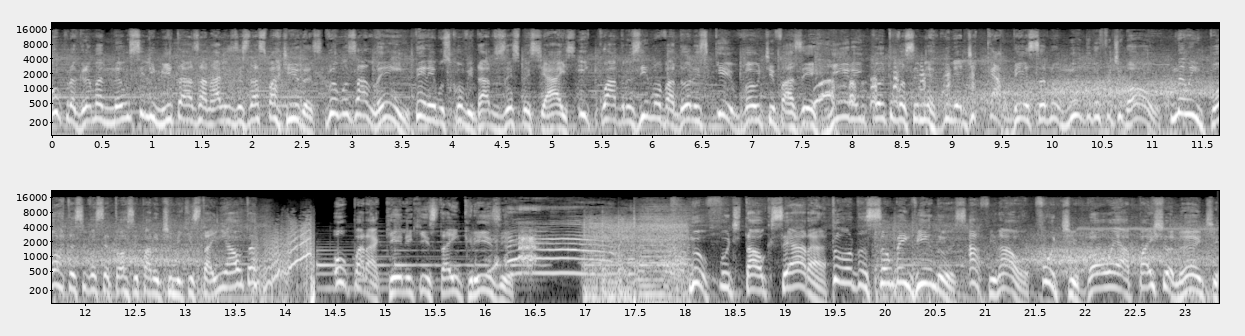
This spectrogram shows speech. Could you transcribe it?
O programa não se limita às análises das partidas. Vamos além. Teremos convidados especiais e quadros inovadores que vão te fazer rir enquanto você mergulha de cabeça no mundo do futebol. Não importa se você torce para o time que está em alta ou para aquele que está em crise. No Fute Talk Seara, todos são bem-vindos. Afinal, futebol é apaixonante.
